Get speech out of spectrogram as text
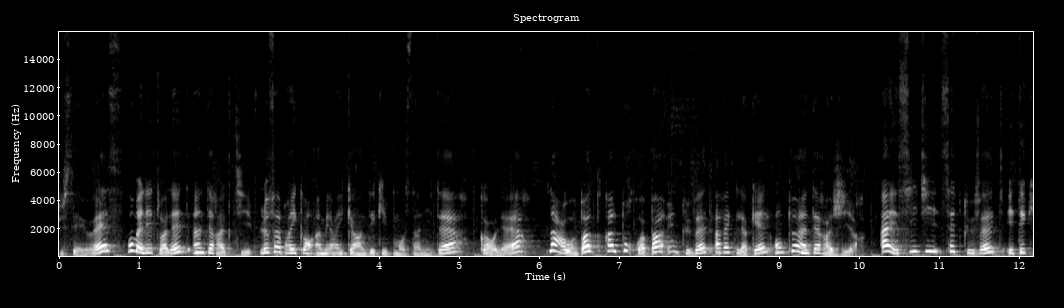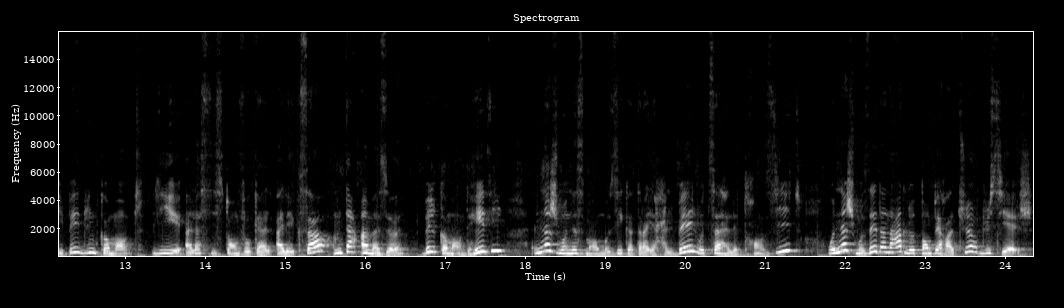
du CES هما لي تواليت انتراكتيف لو فابريكون امريكان d'équipements sanitaires Kohler طلع وهبط قال pourquoi pas une cuvette avec laquelle on peut interagir ASI dit cette cuvette est équipée d'une commande liée à l'assistant vocal Alexa متاع Amazon بالكوماند هذه نجمو نسمعو موسيقى تريح البال وتسهل الترانزيت ونجمو زادا نعدلو التمبيراتور دو سياج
